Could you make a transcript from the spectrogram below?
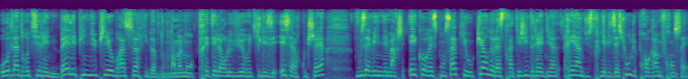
au-delà de retirer une belle épine du pied aux brasseurs qui doivent donc normalement traiter leur levure utilisée et ça leur coûte cher, vous avez une démarche éco-responsable qui est au cœur de la stratégie de réindustrialisation du programme français.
